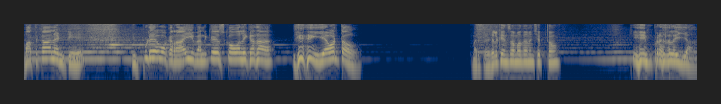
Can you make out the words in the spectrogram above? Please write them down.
బతకాలంటే ఇప్పుడే ఒక రాయి వెనకేసుకోవాలి కదా. ఏమంటావు? మరి ప్రజలకు ఏం సమాధానం చెప్తాం? ఏం ప్రజలయ్యా?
